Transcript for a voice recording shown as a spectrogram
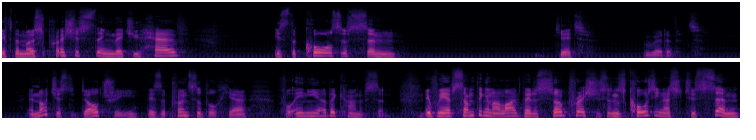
If the most precious thing that you have is the cause of sin, get rid of it. And not just adultery, there's a principle here for any other kind of sin. If we have something in our life that is so precious and is causing us to sin,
